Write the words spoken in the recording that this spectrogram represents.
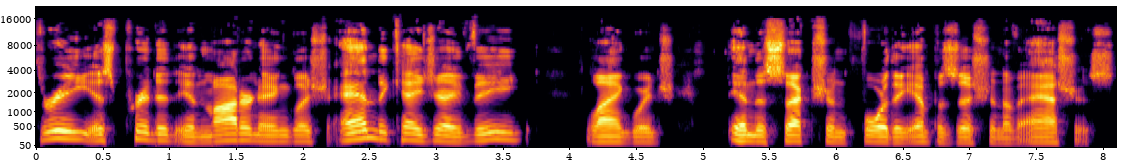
3 is printed in modern English and the KJV language in the section for the imposition of ashes.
